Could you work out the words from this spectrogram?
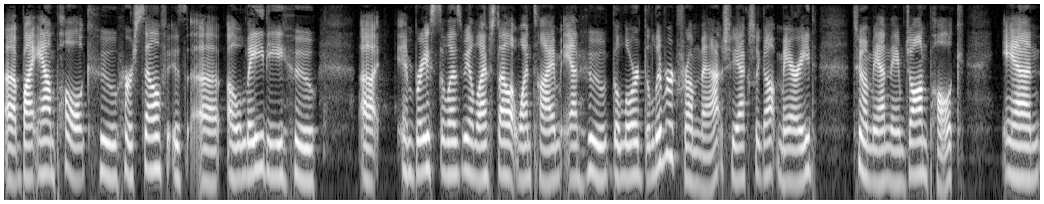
uh, by Anne Paulk, who herself is a, a lady who uh, embraced the lesbian lifestyle at one time and who the Lord delivered from that. She actually got married to a man named John Paulk, and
